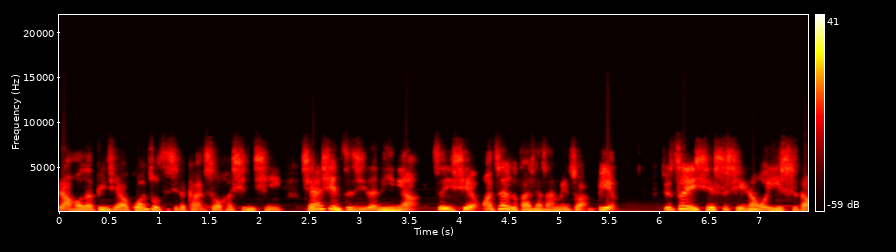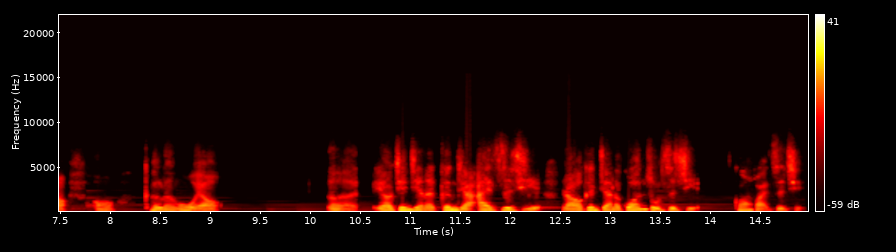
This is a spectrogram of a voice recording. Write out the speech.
然后呢，并且要关注自己的感受和心情，相信自己的力量，这一些往这个方向上面转变。就这一些事情让我意识到，哦，可能我要，呃，要渐渐的更加爱自己，然后更加的关注自己，关怀自己。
